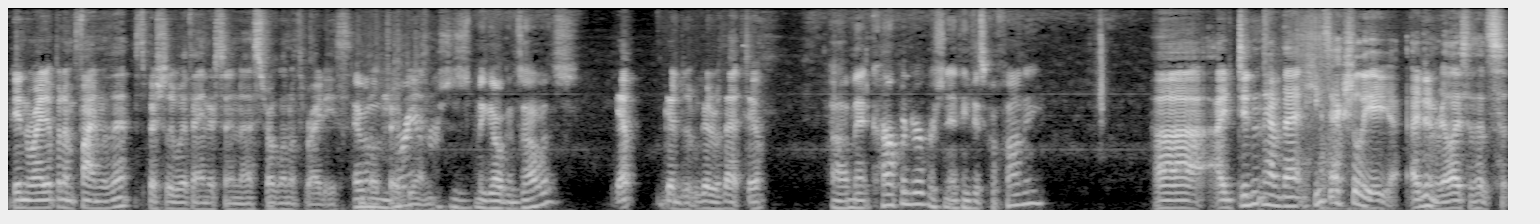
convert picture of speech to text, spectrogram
I didn't write it, but I'm fine with it, especially with Anderson uh, struggling with righties. Evan Longoria versus Miguel Gonzalez. Yep, good, good with that too. Uh, Matt Carpenter versus Anthony Desclafani. Uh, I didn't have that. He's actually, I didn't realize that that's a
